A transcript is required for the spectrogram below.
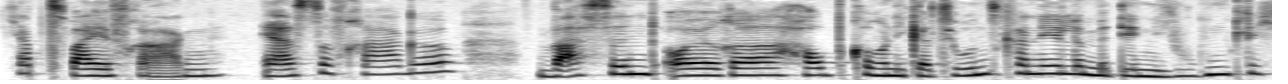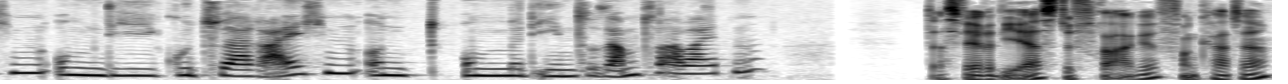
Ich habe zwei Fragen. Erste Frage, was sind eure Hauptkommunikationskanäle mit den Jugendlichen, um die gut zu erreichen und um mit ihnen zusammenzuarbeiten? Das wäre die erste Frage von Katha.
